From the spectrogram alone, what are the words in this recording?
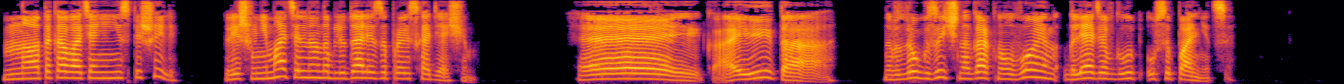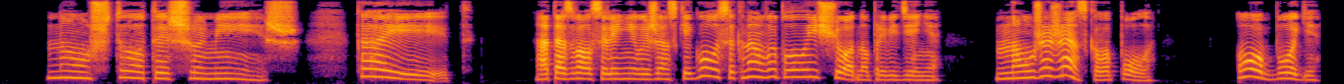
Но атаковать они не спешили, лишь внимательно наблюдали за происходящим. «Эй, Каита!» Вдруг зычно гаркнул воин, глядя вглубь усыпальницы. «Ну что ты шумишь, Каит?» Отозвался ленивый женский голос, и к нам выплыло еще одно привидение, но уже женского пола. О, боги!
